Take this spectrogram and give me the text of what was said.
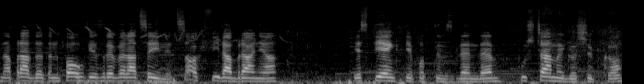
Naprawdę ten połów jest rewelacyjny. Co chwila brania. Jest pięknie pod tym względem. Puszczamy go szybko.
